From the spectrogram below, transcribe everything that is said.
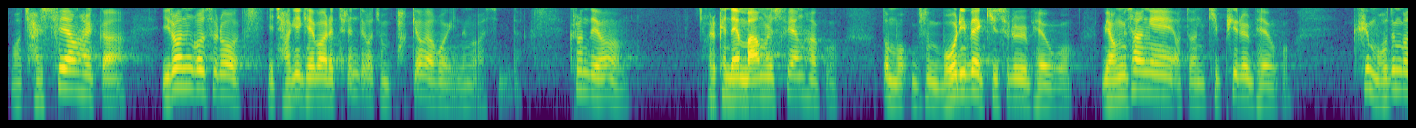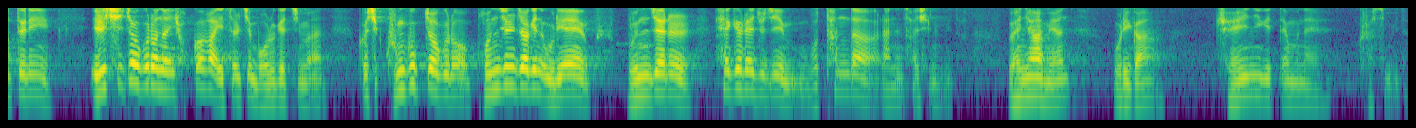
뭐 잘 수양할까 이런 것으로 자기 개발의 트렌드가 좀 바뀌어가고 있는 것 같습니다. 그런데요, 그렇게 내 마음을 수양하고 또 뭐 무슨 몰입의 기술을 배우고 명상의 어떤 깊이를 배우고 그 모든 것들이 일시적으로는 효과가 있을지 모르겠지만 그것이 궁극적으로 본질적인 우리의 문제를 해결해 주지 못한다라는 사실입니다. 왜냐하면 우리가 죄인이기 때문에 그렇습니다.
